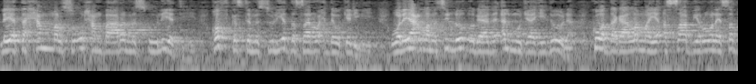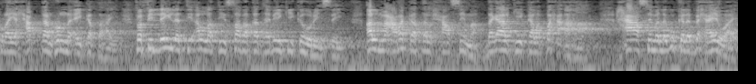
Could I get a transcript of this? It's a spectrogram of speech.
liyataxamal su u xambaaro mas'uuliyatihi. Qof kasta mas'uuliyadda saaran waxdaw keligii. Waliyaclama si loo ogaado almujaahiduuna kuwa dagaalamaya assaabiruuna sabraya xaqan runna ay ka tahay. Fa fi leylati allatii sabaqat habeenkii ka horaysay almacrakata alxaasima dagaalkii kala baxa ahaa. Xaasima lagu kala baxayo waaye.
